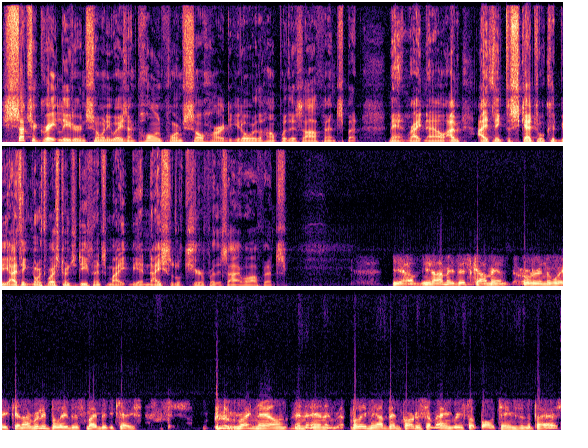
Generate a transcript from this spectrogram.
such a great leader in so many ways. I'm pulling for him so hard to get over the hump with this offense, but man, right now, I I think the schedule could be. I think Northwestern's defense might be a nice little cure for this Iowa offense. Yeah, you know, I made this comment earlier in the week, and I really believe this might be the case. right now, and, and believe me, I've been part of some angry football teams in the past.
